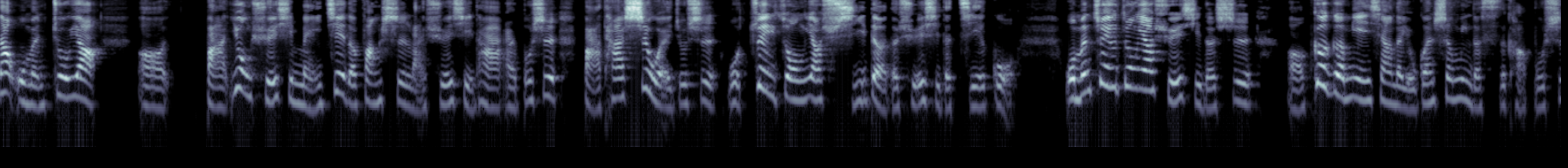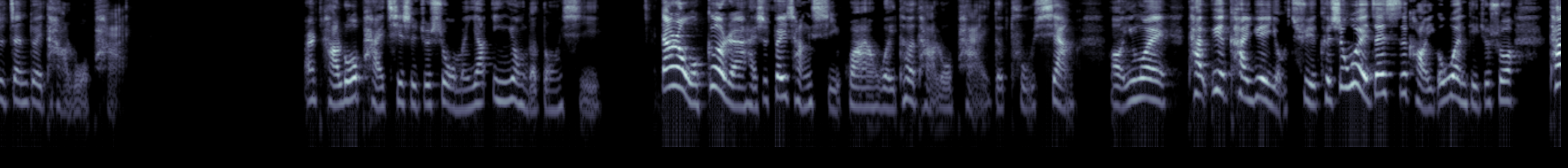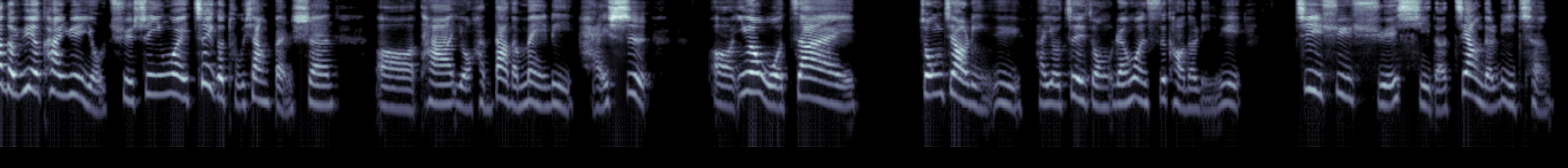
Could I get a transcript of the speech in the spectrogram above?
那我们就要呃，把用学习媒介的方式来学习它，而不是把它视为就是我最终要习得的学习的结果。我们最终要学习的是呃各个面向的有关生命的思考，不是针对塔罗牌。而塔罗牌其实就是我们要应用的东西。当然，我个人还是非常喜欢韦特塔罗牌的图像哦，因为它越看越有趣。可是我也在思考一个问题，就是说它的越看越有趣，是因为这个图像本身，呃，它有很大的魅力，还是呃，因为我在宗教领域还有这种人文思考的领域继续学习的这样的历程，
